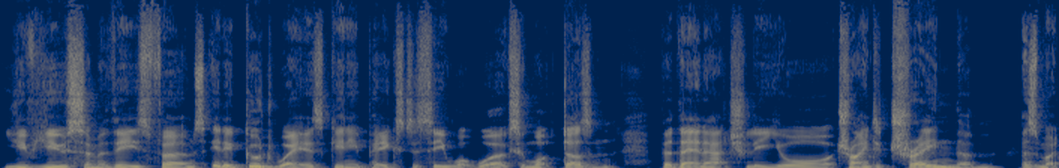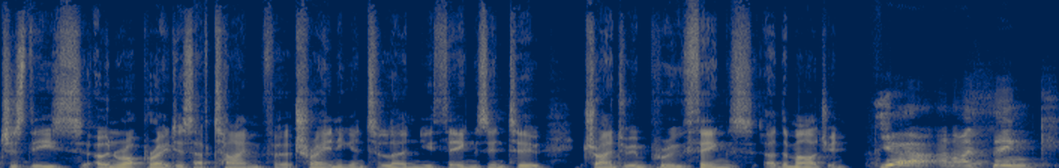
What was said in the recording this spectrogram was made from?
you've used some of these firms in a good way as guinea pigs to see what works and what doesn't. But then actually you're trying to train them as much as these owner operators have time for training and to learn new things into trying to improve things at the margin. Yeah, and I think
